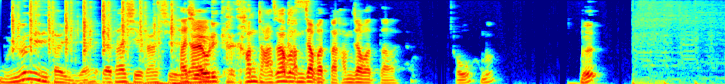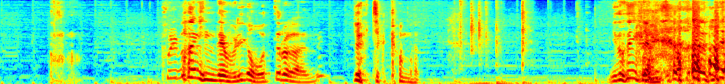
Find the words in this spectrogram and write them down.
뭐 이런 일이 다 있냐? 야, 다시 해, 다시. 해. 다시 야, 해. 우리 감 다 잡았어. 감 잡았다, 감 잡았다. 어? 뭐? 풀방인데 우리가 못 들어가는데? 야, 잠깐만. 인원이 괜찮다는데?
